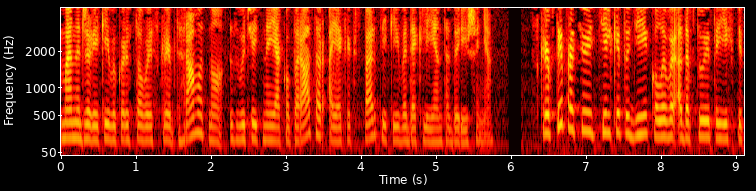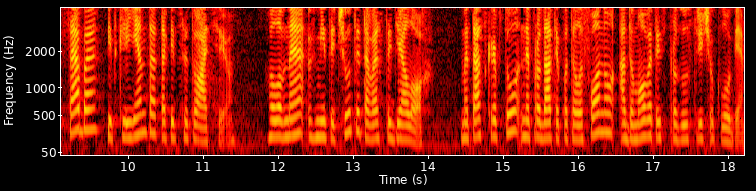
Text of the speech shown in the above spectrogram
Менеджер, який використовує скрипт грамотно, звучить не як оператор, а як експерт, який веде клієнта до рішення. Скрипти працюють тільки тоді, коли ви адаптуєте їх під себе, під клієнта та під ситуацію. Головне вміти чути та вести діалог. Мета скрипту не продати по телефону, а домовитись про зустріч у клубі.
